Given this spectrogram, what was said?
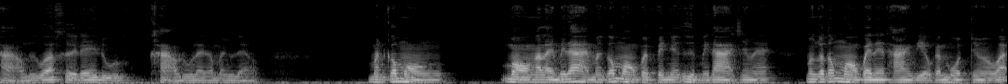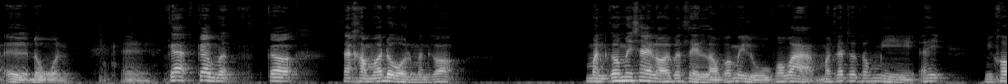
ข่าวหรือว่าเคยได้ดูข่าวดูอะไรกันมาอยู่แล้ว มันก็มองมองอะไรไม่ได้ มันก็มองไปเป็นอย่างอื่นไม่ได้ใช่ไหมมันก็ต้องมองไปในทางเดียวกันหมดใช่ไหมว่าเออโดน เออก็ก็ก็ถ้าคำว่าโดนมันก็ มันก็ไม่ใช่ร้อยเปอร์เซ็นเราก็ไม่รู้ เพราะว่ามันก็จะต้องมีเอ้ยมีข้อ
